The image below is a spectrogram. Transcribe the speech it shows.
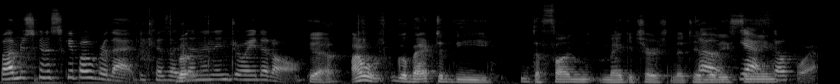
But I'm just gonna skip over that because I But- didn't enjoy it at all. Yeah. I will go back to the the fun mega church Oh, nativity yeah, scene. go for it.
